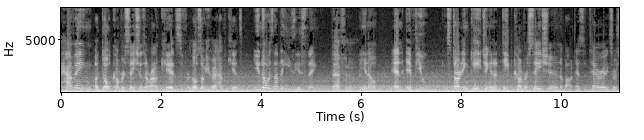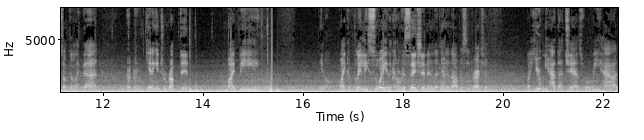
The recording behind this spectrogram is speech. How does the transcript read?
having adult conversations around kids. For those of you who have kids, you know it's not the easiest thing Definitely. you know and if you start engaging in a deep conversation about esoterics or something like that getting interrupted might be you know might completely sway the conversation in, a, in an opposite direction but here we had that chance where we had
